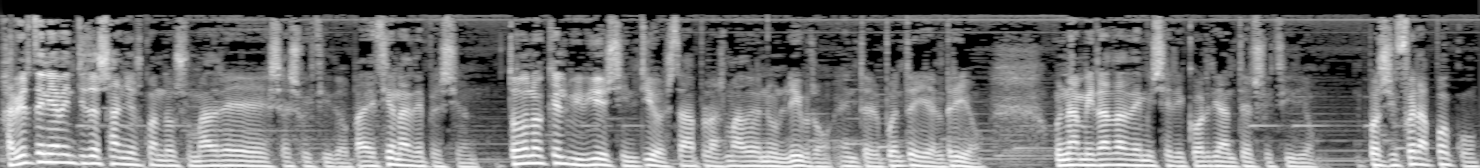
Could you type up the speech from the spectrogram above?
Javier tenía 22 años cuando su madre se suicidó. Padecía una depresión. Todo lo que él vivió y sintió estaba plasmado en un libro, Entre el puente y el río. Una mirada de misericordia ante el suicidio. Por si fuera poco,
